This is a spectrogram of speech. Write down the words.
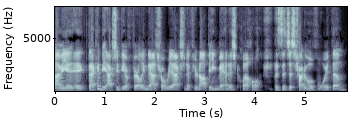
I mean, it, it, that can be actually be a fairly natural reaction if you're not being managed well, is to just try to avoid them.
